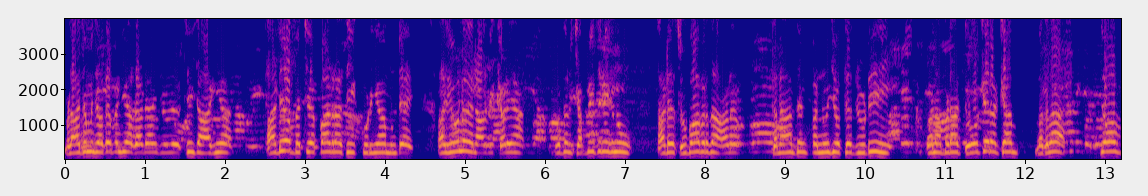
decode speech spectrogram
ਮੁਲਾਜ਼ਮ ਜਥੇਬੰਦੀਆਂ ਸਾਡੇ ਯੂਨੀਵਰਸਿਟੀ 'ਚ ਆ ਗਈਆਂ। ਸਾਡੇ ਉਹ ਬੱਚੇ ਪੜ੍ਹ ਰਹੇ ਸੀ, ਕੁੜੀਆਂ, ਮੁੰਡੇ। ਅਸੀਂ ਉਹਨਾਂ ਦੇ ਨਾਲ ਵੀ ਖੜੇ ਆ ਉਦੋਂ 26 ਤਰੀਕ ਨੂੰ ਸਾਡੇ ਸੂਬਾ ਪ੍ਰਧਾਨ ਤਨਾਮ ਸਿੰਘ ਪੰਨੂ ਜੀ ਉੱਥੇ ਡਿਊਟੀ ਸੀ। ਉਹਨਾਂ ਬੜਾ ਠੋਕ ਕੇ ਰੱਖਿਆ। ਮਸਲਾ ਜੋ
